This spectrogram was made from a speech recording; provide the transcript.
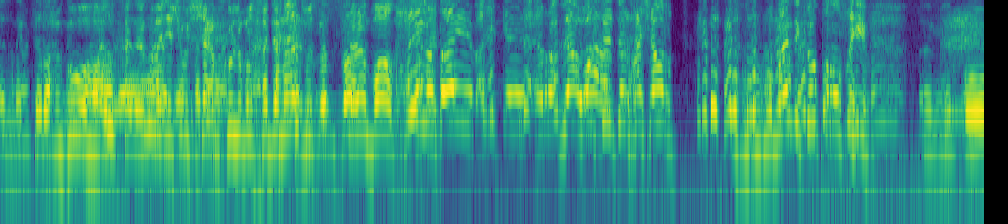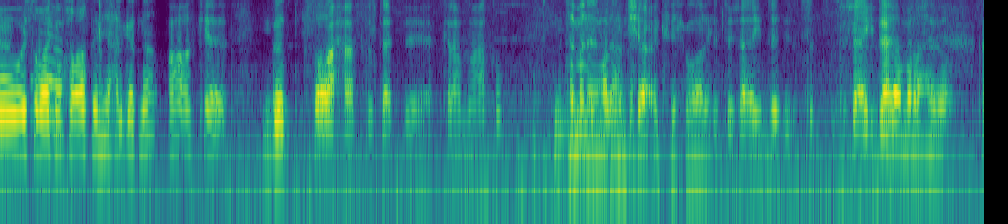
انك تروح من حرقوها ال- فجأة شوف الشعب الخدمات. كله في الخدمات والسلام فاضي. حلو طيب عشان كذا نروح لا. وقت انت انحشرت. وما عندك تنطر رصيف المهم وإيش رأيكم؟ خلاص ننهي حلقتنا؟ آه أوكي. جود صراحة استمتعت بالكلام معاكم. أتمنى إني ما كنت شائك في حواري. أنت شائك ج... أنت شائك دائما. لا مرة حلو.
